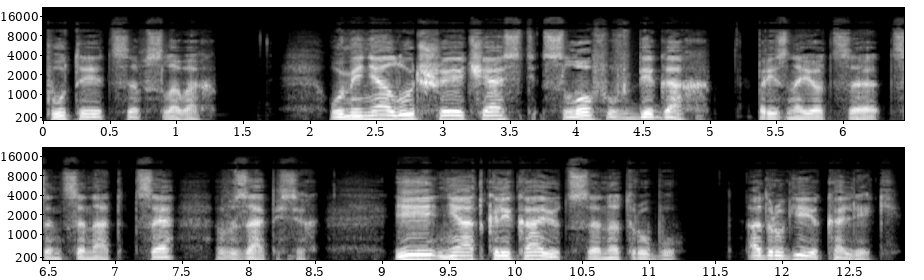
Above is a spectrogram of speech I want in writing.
путается в словах. У меня лучшая часть слов в бегах, признается Цинцинат Ц в записях, и не откликаются на трубу, а другие коллеги.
